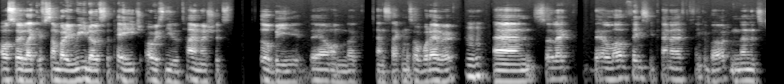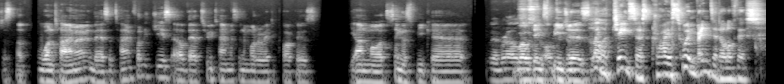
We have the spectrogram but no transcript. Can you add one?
also like if somebody reloads the page obviously the timer should still be there on like 10 seconds or whatever hmm and so like there are a lot of things you kind of have to think about and then it's just not one timer there's a time for the gsl there are two timers in the moderated caucus the unmod single speaker Whatever else voting is all speeches like oh Jesus Christ! Who invented all of this?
